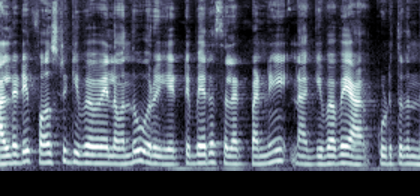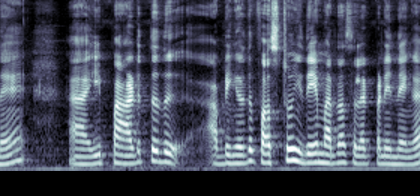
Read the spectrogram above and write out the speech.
ஆல்ரெடி ஃபர்ஸ்ட்டு கிவ் அவேயில் வந்து ஒரு எட்டு பேரை செலக்ட் பண்ணி நான் கிவ் அவே கொடுத்துருந்தேன். இப்போ அடுத்தது அப்படிங்கிறது ஃபஸ்ட்டும் இதே மாதிரி தான் செலக்ட் பண்ணியிருந்தேங்க.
